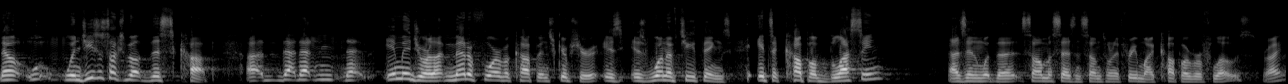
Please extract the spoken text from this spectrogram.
Now, when Jesus talks about this cup, uh, that, that, that image or that metaphor of a cup in Scripture is, is one of two things it's a cup of blessing as in what the psalmist says in Psalm 23, my cup overflows, right?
